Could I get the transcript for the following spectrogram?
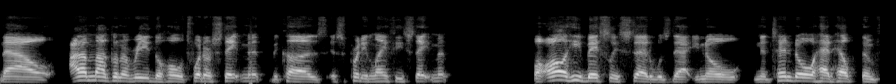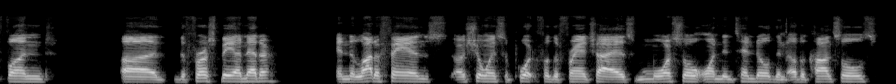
Now, I'm not going to read the whole Twitter statement because it's a pretty lengthy statement. But all he basically said was that, you know, Nintendo had helped them fund uh, the first Bayonetta and a lot of fans are showing support for the franchise more so on Nintendo than other consoles.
